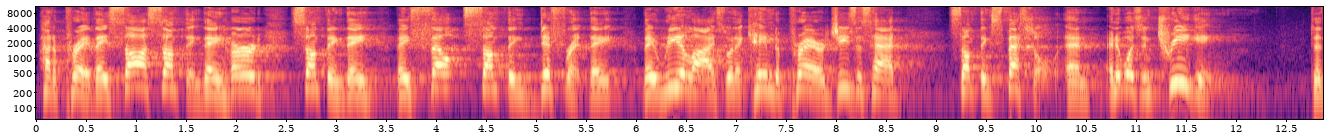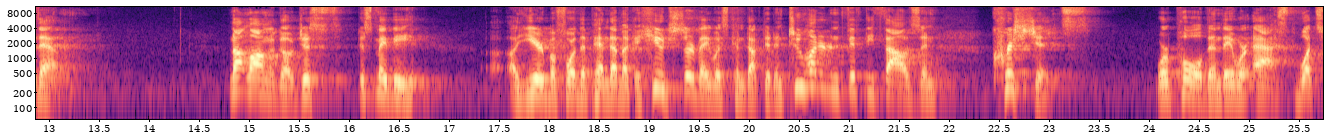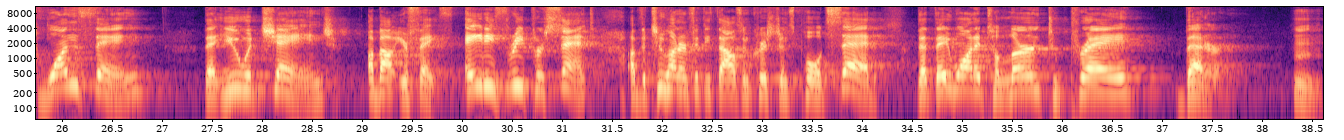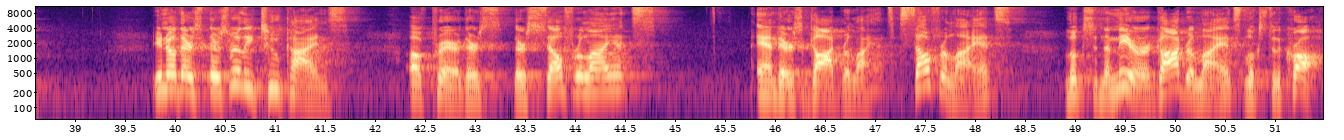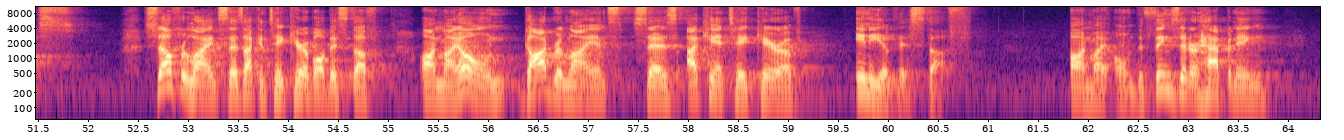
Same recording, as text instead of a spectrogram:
how to pray. They saw something, they heard something, they, they felt something different. They, they realized when it came to prayer, Jesus had something special, and, and it was intriguing to them. Not long ago, just, just maybe a year before the pandemic, a huge survey was conducted, and 250,000 Christians were polled and they were asked, What's one thing that you would change about your faith? 83% of the 250,000 Christians polled said that they wanted to learn to pray better. Hmm. You know, there's, there's really two kinds of prayer there's, there's self reliance and there's God reliance. Self reliance looks in the mirror, God reliance looks to the cross. Self reliance says, I can take care of all this stuff on my own. God reliance says, I can't take care of any of this stuff on my own. The things that are happening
